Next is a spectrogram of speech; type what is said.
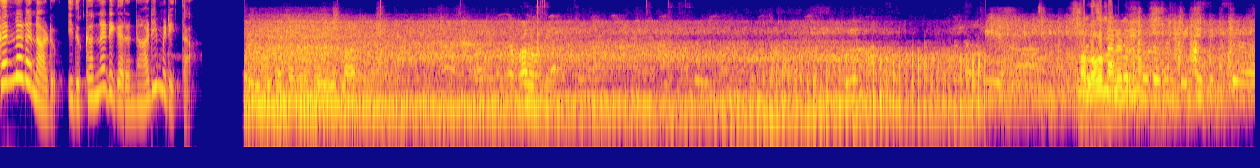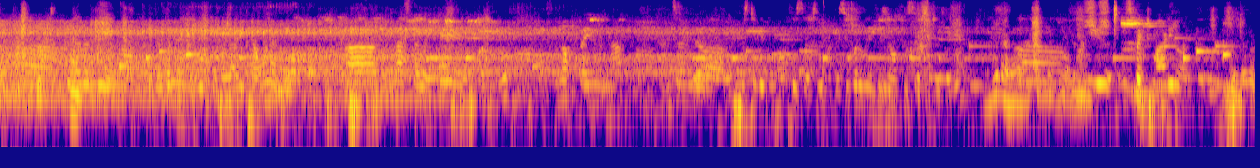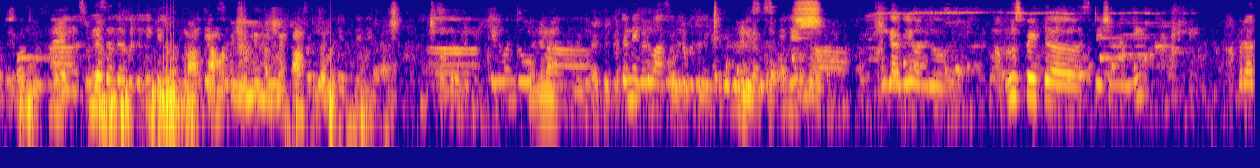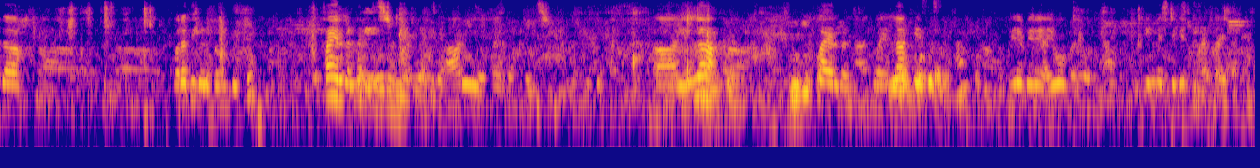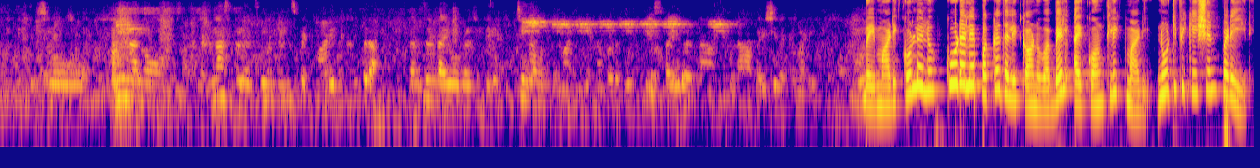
ಕನ್ನಡ ನಾಡು. ಇದು ಕನ್ನಡಿಗರ ನಡೆದಿತ್ತು ಬಳ್ಳಾರಿ ಟೌನಲ್ಲಿ ಆ ಘಟನಾ ಸ್ಥಳಕ್ಕೆ ಬಂದು scene of concerned investigating officers ಮತ್ತು ಸೂಪರ್ವೈಸರಿ ಆಫೀಸರ್ಸ್ ಜೊತೆಗೆ. ಇನ್ಸ್ಪೆಕ್ಟ್ ಮಾಡಿರುವಂಥದ್ದು. So, ಈ ಸಂದರ್ಭದಲ್ಲಿ ಕೆಲವೊಂದು ಕೆಲವೊಂದು ಘಟನೆಗಳು ಆ ಸಂದರ್ಭದಲ್ಲಿ ನಡೆದಿದ್ದು ಈಗಾಗಲೇ ಒಂದು ಬ್ರೂಸ್ಪೇಟ್ ಸ್ಟೇಷನ್ ಅಲ್ಲಿ ಅಪರಾಧ ವರದಿಗಳು ಬಂದ್ಬಿಟ್ಟು ಎಫ್ ಐ ಆರ್ಗಳನ್ನ ರಿಜಿಸ್ಟರ್ ಮಾಡಲಾಗಿದೆ ಆರು ಎಫ್ ಐ ಆರ್ಗಳನ್ನ ರಿಜಿಸ್ಟರ್ ಮಾಡಲಾಗಿದೆ ಎಲ್ಲ ಎಫ್ ಐ ಅಥವಾ ಎಲ್ಲ ಕೇಸಸ್ಸನ್ನ ಬೇರೆ ಬೇರೆ ಐ ಒಗಳು ಅದನ್ನ ಇನ್ವೆಸ್ಟಿಗೇಟ್ ಮಾಡ್ತಾ ಇದ್ದಾರೆ. ಸೊ ಇಲ್ಲಿ ನಾನು ಘಟನಾ ಸ್ಥಳಕ್ಕೆ ಒಂದು ಇನ್ಸ್ಪೆಕ್ಟ್ ಮಾಡಿದ ನಂತರ ಕನ್ಸರ್ನ್ ಐ ಒಗಳ ಜೊತೆಗೆ ಹೆಚ್ಚಿನ ಒಂದು ಮಾಹಿತಿಯನ್ನು ಪಡೆದು ಕೇಸ್ ಫೈಲ್ಗಳನ್ನ ಪುನಃ ಪರಿಶೀಲನೆ ಮಾಡಿ. ಮಾಡಿಕೊಳ್ಳಲು ಕೂಡಲೇ ಪಕ್ಕದಲ್ಲಿ ಕಾಣುವ ಬೆಲ್ ಐಕಾನ್ ಕ್ಲಿಕ್ ಮಾಡಿ. ನೋಟಿಫಿಕೇಶನ್ ಪಡೆಯಿರಿ.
